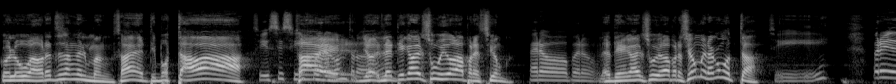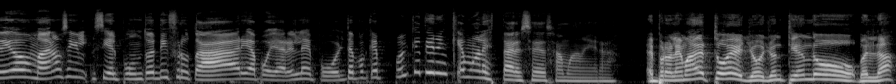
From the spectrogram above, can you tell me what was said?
con los jugadores de San Germán. ¿Sabes? El tipo estaba. Sí, sí, sí, ¿sabes? fuera de control. Yo- le tiene que haber subido la presión. pero, pero. Le tiene que haber subido la presión. Mira cómo está. Sí. Pero yo digo, mano, si, si el punto es disfrutar y apoyar el deporte, ¿por qué, por qué tienen que molestarse de esa manera? El problema de esto es, yo, yo entiendo, ¿verdad?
